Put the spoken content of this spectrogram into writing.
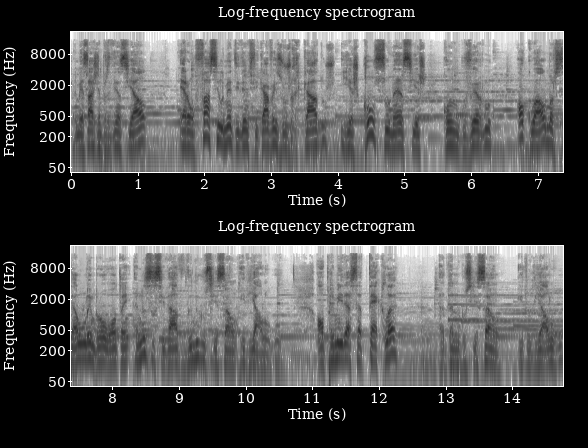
Na mensagem presidencial, eram facilmente identificáveis os recados e as consonâncias com um governo ao qual Marcelo lembrou ontem a necessidade de negociação e diálogo. Ao oprimir essa tecla, a da negociação e do diálogo,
